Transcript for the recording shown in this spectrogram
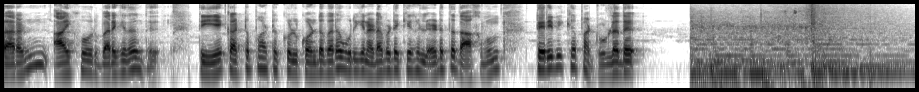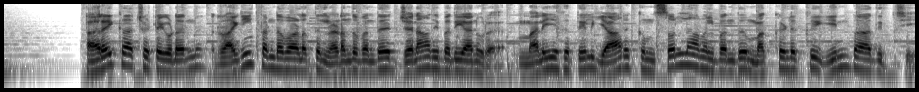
தரண் ஆகியோர் வருகிறந்து தீயை கட்டுப்பாட்டுக்குள் கொண்டுவர உரிய நடவடிக்கைகள் எடுத்ததாகவும் தெரிவிக்கப்பட்டுள்ளது. அரைக்காச்சட்டையுடன் ரயில் தண்டவாளத்தில் நடந்து வந்த ஜனாதிபதி அனுர மலையகத்தில் யாருக்கும் சொல்லாமல் வந்து மக்களுக்கு இன்ப அதிர்ச்சி.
